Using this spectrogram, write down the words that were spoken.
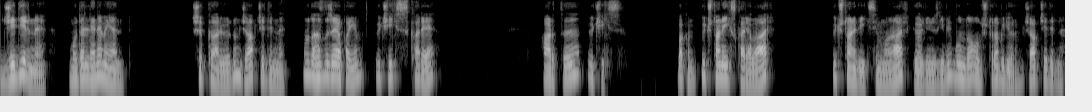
Cedirne. Modellenemeyen şıkkı arıyordum. Cevap Cedirne. Bunu da hızlıca yapayım. 3x kare artı 3x. Bakın 3 tane x kare var. 3 tane de x'im var. Gördüğünüz gibi bunu da oluşturabiliyorum. Cevap Cedirne.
